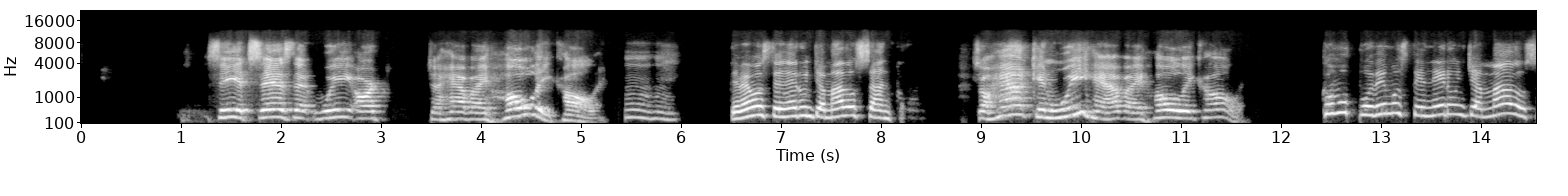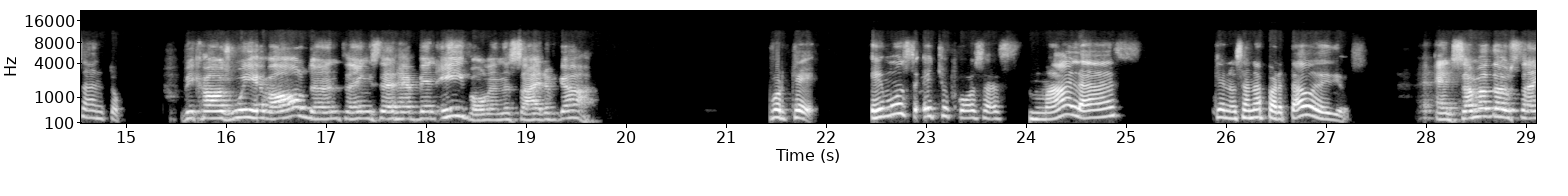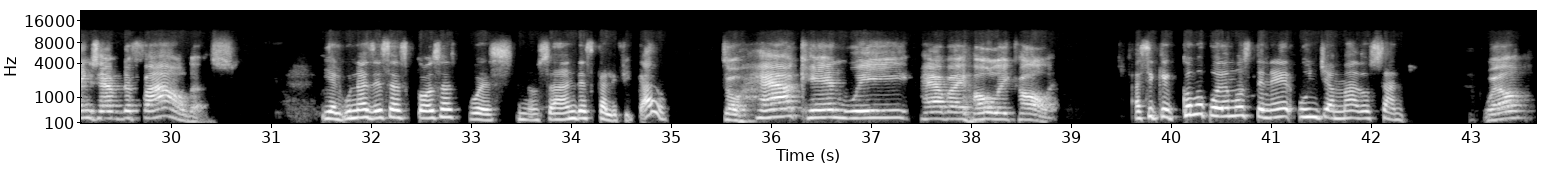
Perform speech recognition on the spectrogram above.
See, it says that we are to have a holy calling. Mhm. Debemos tener un llamado santo. So, how can we have a holy calling? ¿Cómo podemos tener un llamado santo? Because we have all done things that have been evil in the sight of God. Porque hemos hecho cosas malas que nos han apartado de Dios. And some of those things have defiled us. Y algunas de esas cosas pues nos han descalificado. So, how can we have a holy calling? Así que, ¿cómo podemos tener un llamado santo? Well,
